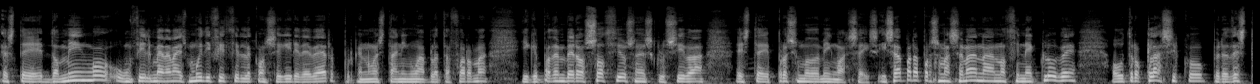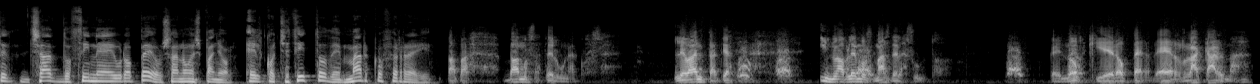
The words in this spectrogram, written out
este domingo, un filme ademais moi difícil de conseguir e de ver porque non está en ninguna plataforma e que poden ver os socios en exclusiva este próximo domingo a 6. E xa para a próxima semana no Cineclube, outro clásico, pero deste xa do cine europeo, xa non español, El cochecito de Marco Ferreri. Papá, vamos a hacer una cosa. Levántate a cenar y no hablemos más del asunto. Que no quiero perder la calma.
